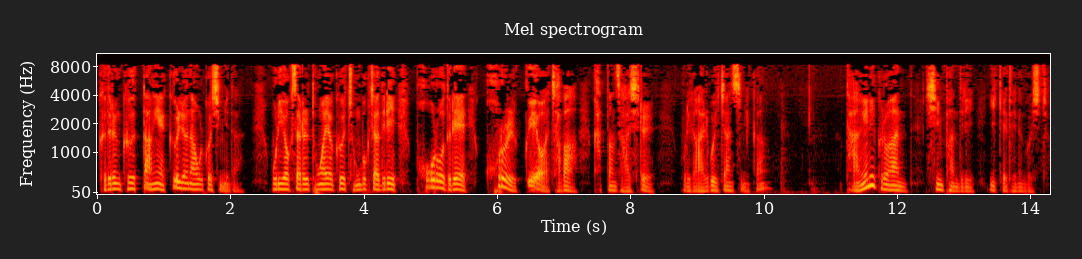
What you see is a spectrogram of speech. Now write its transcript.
그들은 그 땅에 끌려 나올 것입니다. 우리 역사를 통하여 그 정복자들이 포로들의 코를 꿰어 잡아 갔던 사실을 우리가 알고 있지 않습니까? 당연히 그러한 심판들이 있게 되는 것이죠.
